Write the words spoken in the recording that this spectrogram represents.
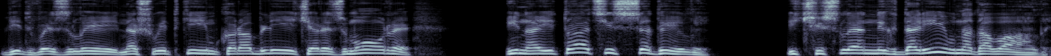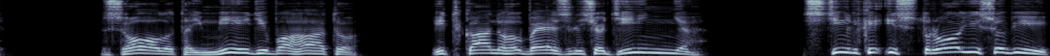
відвезли на швидкім кораблі через море і на ітаці ссадили, і численних дарів надавали золота й міді багато, і тканого безліч одіння. Стільки і строї собі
